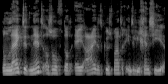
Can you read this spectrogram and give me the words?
dan lijkt het net alsof dat AI, dat kunstmatige intelligentie,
